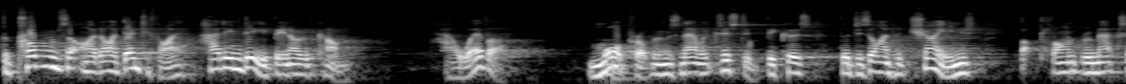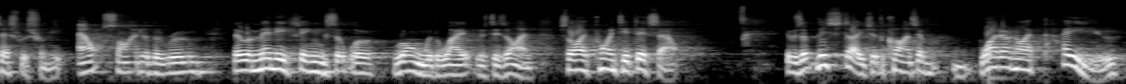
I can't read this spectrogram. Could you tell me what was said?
The problems that I'd identify had indeed been overcome. However, more problems now existed because the design had changed, but plant room access was from the outside of the room. There were many things that were wrong with the way it was designed. So I pointed this out. It was at this stage that the client said, Why don't I pay you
